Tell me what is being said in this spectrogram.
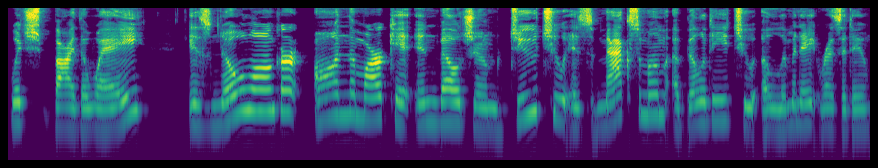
which, by the way, is no longer on the market in Belgium due to its maximum ability to eliminate residue.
